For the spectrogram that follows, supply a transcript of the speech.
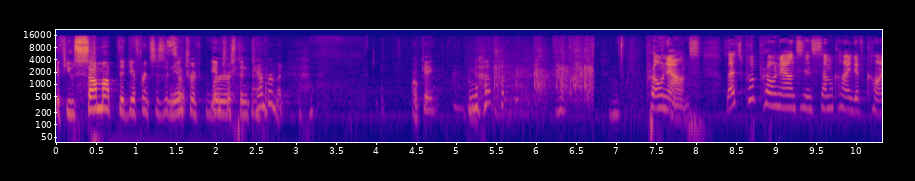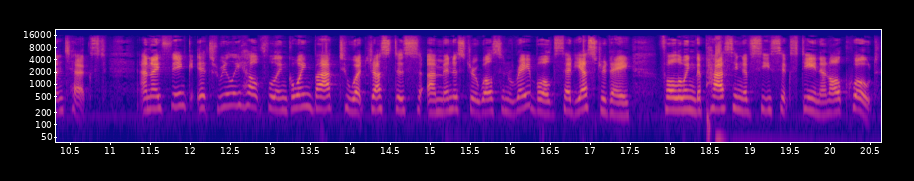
if you sum up the differences in so interest, interest and temperament. Okay? pronouns. Let's put pronouns in some kind of context. And I think it's really helpful in going back to what Justice uh, Minister Wilson Raybould said yesterday following the passing of C16, and I'll quote,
